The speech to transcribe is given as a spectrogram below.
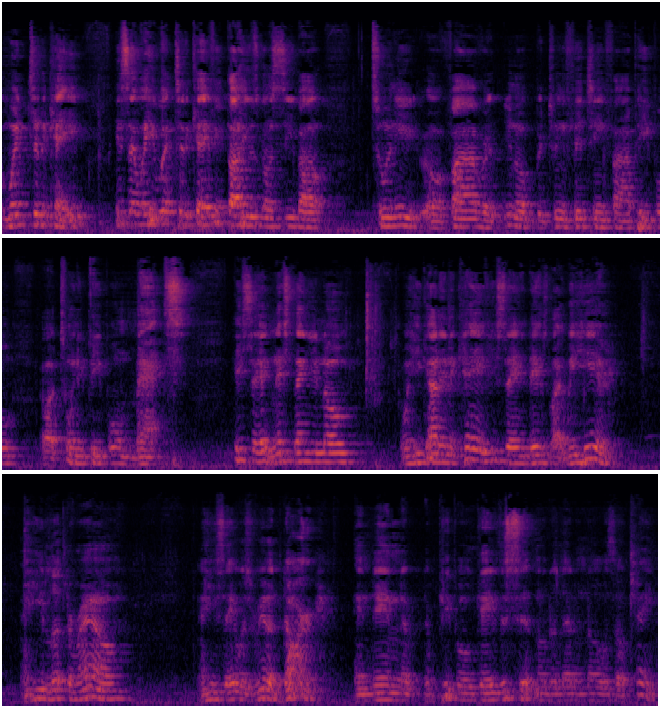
went to the cave. He said when he went to the cave, he thought he was going to see about 20 or 5 or, you know, between 15, 5 people, or 20 people, max. He said, next thing you know, when he got in the cave, he said, they was like, we here. And he looked around, and he said it was real dark. And then the, the people gave the signal to let him know it was okay.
